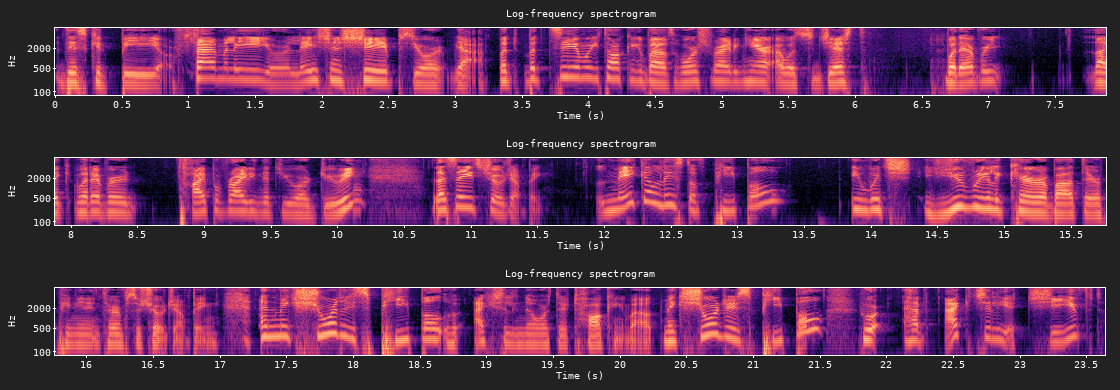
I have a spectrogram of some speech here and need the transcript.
this could be your family, your relationships, your yeah. But but seeing we're talking about horse riding here, I would suggest whatever like whatever type of riding that you are doing. Let's say it's show jumping. Make a list of people in which you really care about their opinion in terms of show jumping. And make sure that it's people who actually know what they're talking about. Make sure it's people who have actually achieved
